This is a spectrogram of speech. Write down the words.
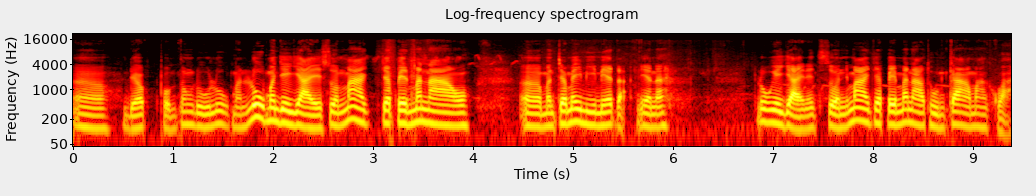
เเดี๋ยวผมต้องดูลูกมันลูกมันใหญ่ๆ ส่วนมากจะเป็นมะนาวเออมันจะไม่มีเม็ดอะเนี่ยนะลูกใหญ่ๆเนี่ยส่วนมากจะเป็นมะนาวทูลเกล้ามากกว่า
